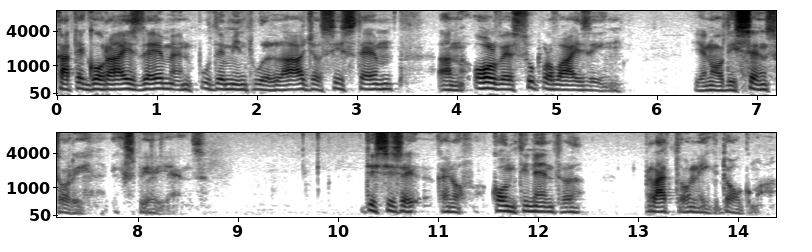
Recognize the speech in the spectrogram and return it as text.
categorize them and put them into a larger system and always supervising, you know, the sensory experience. This is a kind of continental Platonic dogma.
